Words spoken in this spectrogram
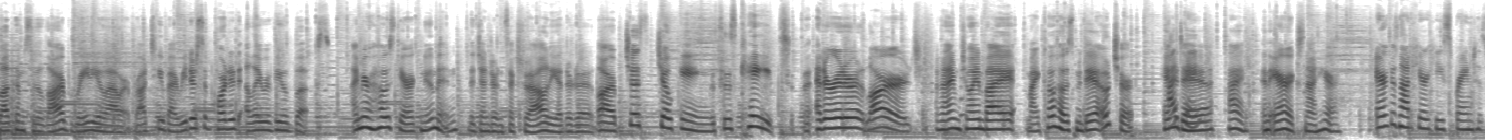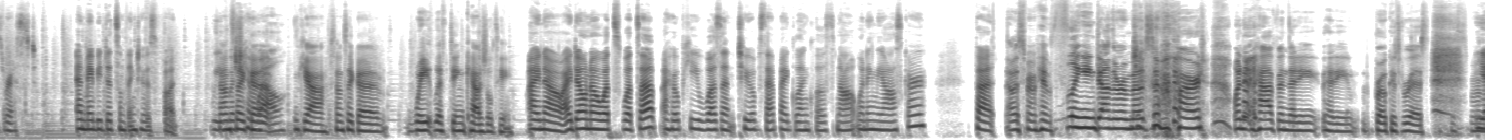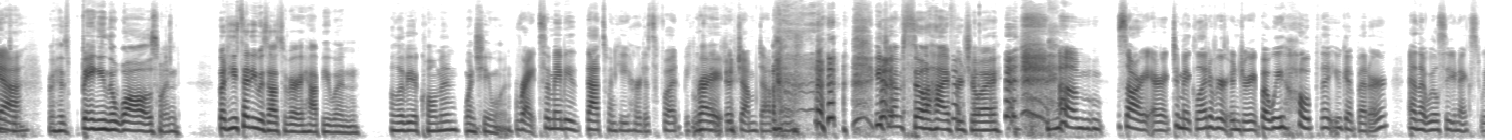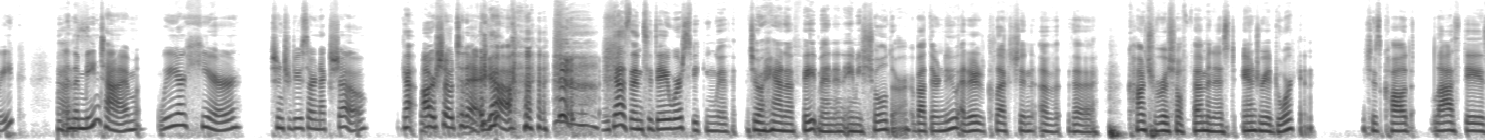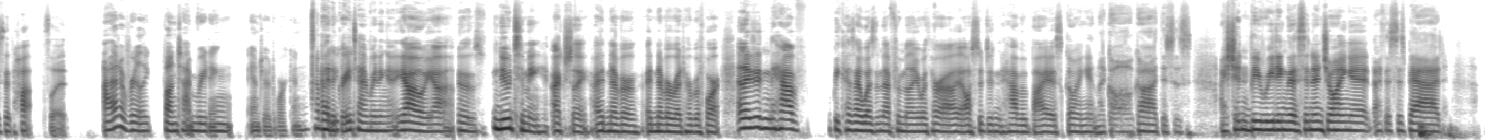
welcome to the LARB Radio Hour, brought to you by reader supported LA Review of Books. I'm your host, Eric Newman, the gender and sexuality editor at LARB. Just joking. This is Kate, the editor at large. And I'm joined by my co host, Medaya Ocher. Hey, Hi, Medaya. Hi. And Eric's not here. Eric is not here. He sprained his wrist and maybe did something to his foot. We sounds wish like him a, well. Yeah, sounds like a weightlifting casualty. I know. I don't know what's what's up. I hope he wasn't too upset by Glenn Close not winning the Oscar. But That was from him flinging down the remote so hard when it happened that he that he broke his wrist. From- yeah, from his banging the walls when. But he said he was also very happy when Olivia Colman when she won. right. So maybe that's when he hurt his foot because Right. he jumped up. And, he jumped so high for joy. um, sorry, Eric, to make light of your injury, but we hope that you get better and that we'll see you next week. In the meantime, we are here to introduce our next show, Yeah. our show today. Yeah. yes. And today we're speaking with Johanna Fateman and Amy Scholder about their new edited collection of the controversial feminist Andrea Dworkin, which is called Last Days at Hot Slit. I had a really fun time reading Andrea Dworkin. I had a great Kate? time reading it. Yeah, oh yeah. It was new to me, actually. I'd never I'd never read her before. And I didn't have because I wasn't that familiar with her, I also didn't have a bias going in like, oh God, this is I shouldn't be reading this and enjoying it. Uh, This is bad.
